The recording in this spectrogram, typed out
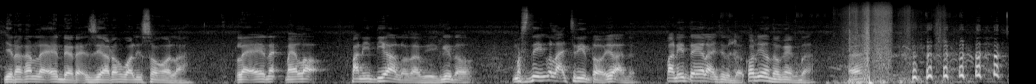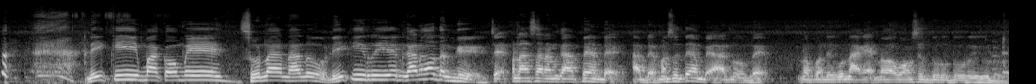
Jenengan lek nderek ziarah Wali Songo lah. Lek melok panitia loh tapi gitu. Mesti engko lak cerita ya ada. Panitia lak cerita. Kon yo dongeng ta? Niki makome Sunan anu niki riyen kan ngoten nggih cek penasaran kabeh ambek ambek maksudnya ambek anu ambek napa niku nangekno wong sing turu-turu iku lho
